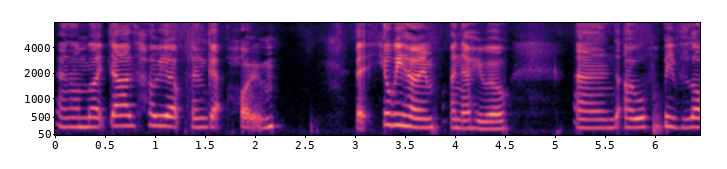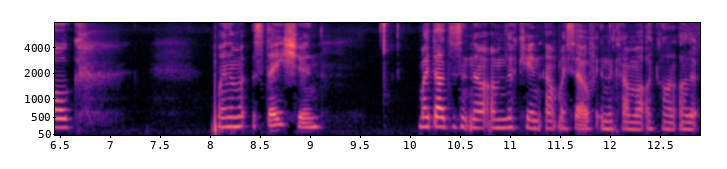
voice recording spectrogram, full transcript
and I'm like, Dad, hurry up and get home. But he'll be home. I know he will, and I will probably vlog when I'm at the station. My dad doesn't know I'm looking at myself in the camera. I can't. I look.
